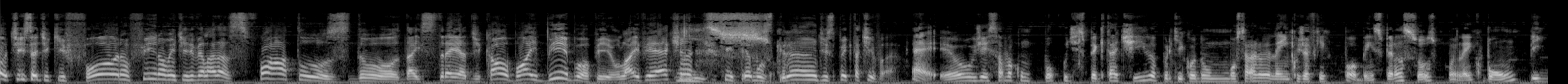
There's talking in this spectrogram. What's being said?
notícia de que foram finalmente reveladas fotos do, da estreia de Cowboy Bebop, o live action, Isso. que temos grande expectativa. É, eu já estava com um pouco de expectativa, porque quando mostraram o elenco, já fiquei, pô, bem esperançoso, um elenco bom. E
